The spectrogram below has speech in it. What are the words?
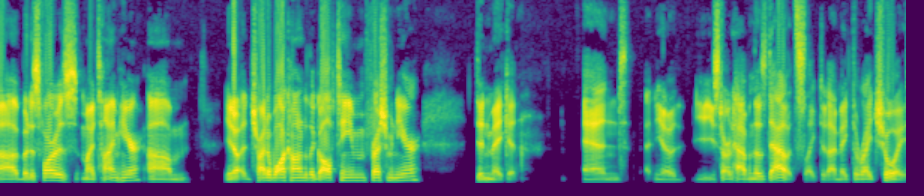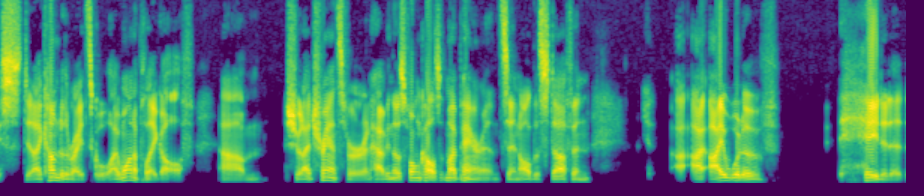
uh, but as far as my time here, um, you know, tried to walk onto the golf team freshman year, didn't make it, and you know, you, you start having those doubts, like, did I make the right choice? Did I come to the right school? I want to play golf. Um, should I transfer? And having those phone calls with my parents and all this stuff, and I, I would have hated it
